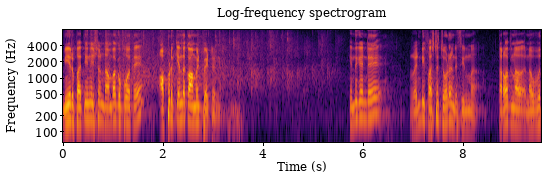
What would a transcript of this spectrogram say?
మీరు ప్రతి నిమిషం నవ్వకపోతే అప్పుడు కింద కామెంట్ పెట్టండి. ఎందుకంటే రండి ఫస్ట్ చూడండి సినిమా. తర్వాత నవ్వు నవ్వు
